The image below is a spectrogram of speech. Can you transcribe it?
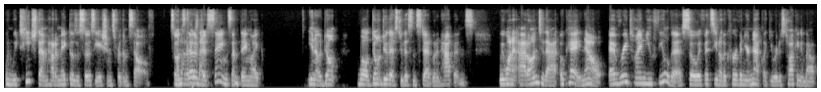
when we teach them how to make those associations for themselves. So 100%. instead of just saying something like, you know, don't, well, don't do this, do this instead when it happens we want to add on to that okay now every time you feel this so if it's you know the curve in your neck like you were just talking about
